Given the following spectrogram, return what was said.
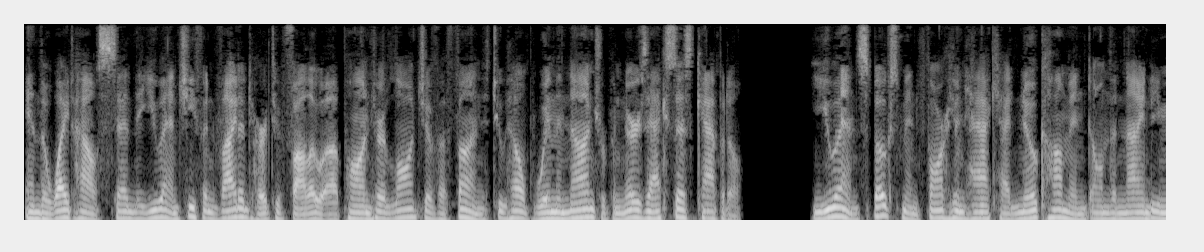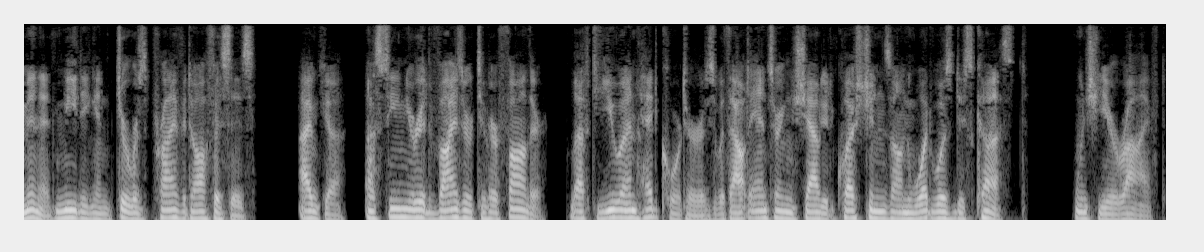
and the White House said the UN chief invited her to follow up on her launch of a fund to help women entrepreneurs access capital. UN spokesman Farhan Haq had no comment on the 90-minute meeting in Guterres' private offices. Ivanka, a senior advisor to her father, left UN headquarters without answering shouted questions on what was discussed. When she arrived,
